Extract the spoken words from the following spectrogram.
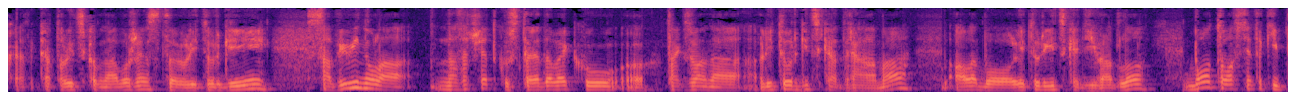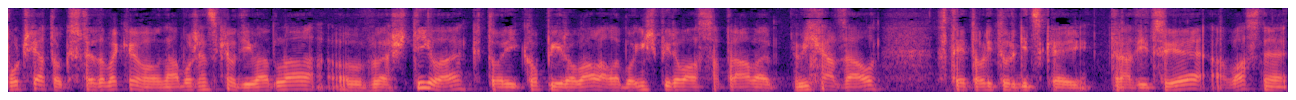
katolickom náboženstve, v liturgii sa vyvinula na začiatku stredoveku e, tzv. liturgická dráma alebo liturgické divadlo. Bolo to vlastne taký počiatok stredovekého náboženského divadla v štýle, ktorý kopíroval alebo inšpiroval sa práve, vychádzal z tejto liturgickej tradície a vlastne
